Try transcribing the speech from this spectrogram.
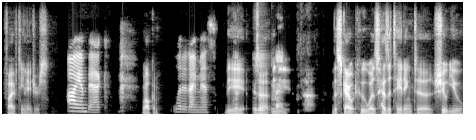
five teenagers. I am back. Welcome. What did I miss? The There's uh, a man. the scout who was hesitating to shoot you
